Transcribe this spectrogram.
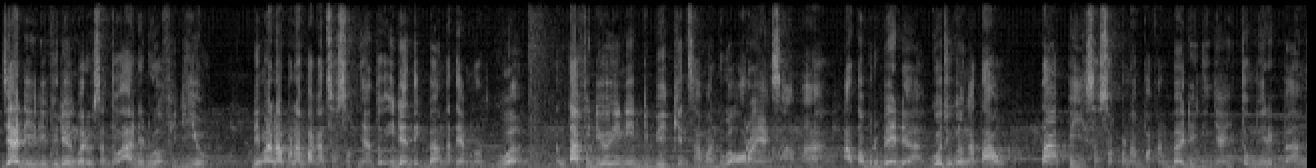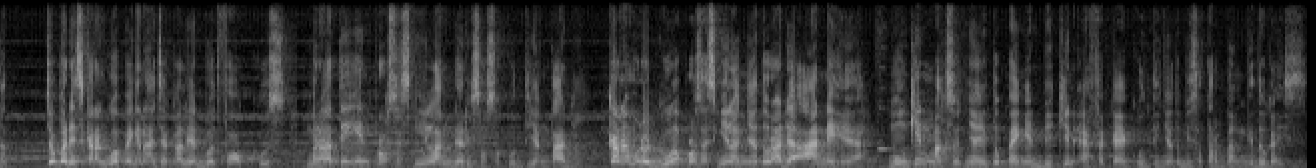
Jadi di video yang barusan tuh ada dua video Di mana penampakan sosoknya tuh identik banget ya menurut gue Entah video ini dibikin sama dua orang yang sama Atau berbeda, gue juga nggak tahu. Tapi sosok penampakan badininya itu mirip banget. Coba deh sekarang gue pengen ajak kalian buat fokus Merhatiin proses ngilang dari sosok Kunti yang tadi. Karena menurut gue proses ngilangnya tuh rada aneh ya. Mungkin maksudnya itu pengen bikin efek kayak Kuntinya tuh bisa terbang gitu guys.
